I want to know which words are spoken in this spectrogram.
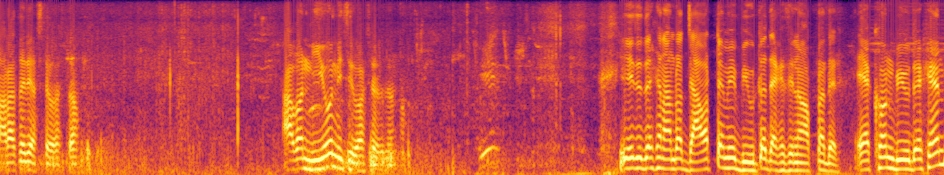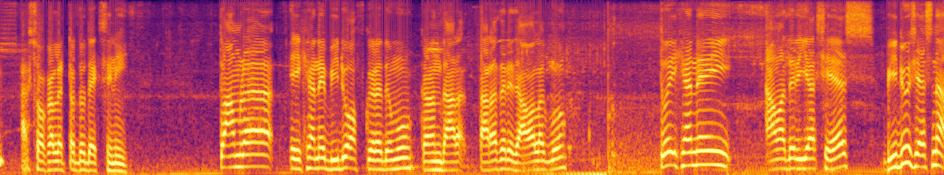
তাড়াতাড়ি আসতে পারতাম। আবার নিয়েও নিছি বাসার জন্য। এই যে দেখেন, আমরা যাওয়ার টাইমে ভিউটা দেখেছিলাম আপনাদের। এখন ভিউ দেখেন, আর সকালেরটা তো দেখছেনই। তো আমরা এখানে ভিডিও অফ করে দেবো, কারণ তাড়াতাড়ি যাওয়া লাগবো। তো এখানেই আমাদের ইয়া শেষ। ভিডিও শেষ না,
